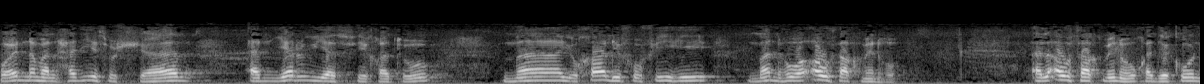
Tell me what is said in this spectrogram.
وإنما الحديث الشاذ أن يروي الثقة ما يخالف فيه من هو أوثق منه. الأوثق منه قد يكون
